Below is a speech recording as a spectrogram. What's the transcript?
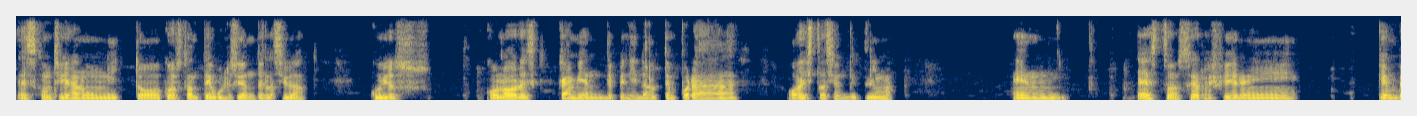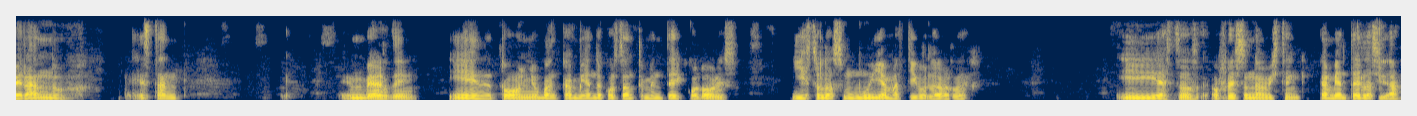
es considerado un hito constante de evolución de la ciudad, cuyos colores cambian dependiendo de la temporada o estación del clima. En esto se refiere que en verano están en verde y en otoño van cambiando constantemente de colores y esto lo hace muy llamativo, la verdad. Y esto ofrece una vista cambiante de la ciudad.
